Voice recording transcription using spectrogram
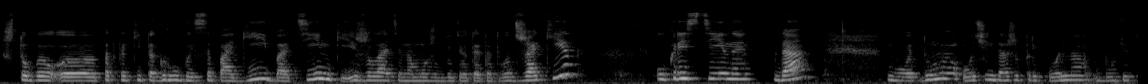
чтобы э, под какие-то грубые сапоги, ботинки, и желательно, может быть, вот этот вот жакет у Кристины, да. Вот, думаю, очень даже прикольно будет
